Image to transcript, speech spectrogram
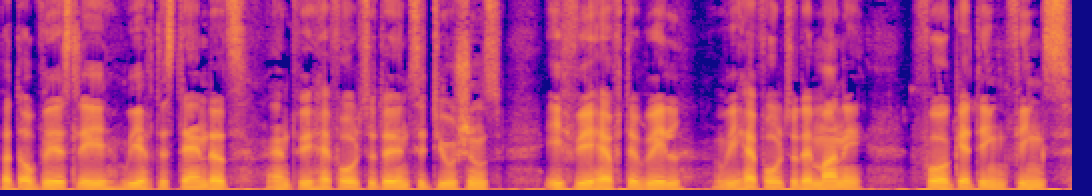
But obviously, we have the standards and we have also the institutions. If we have the will, we have also the money for getting things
